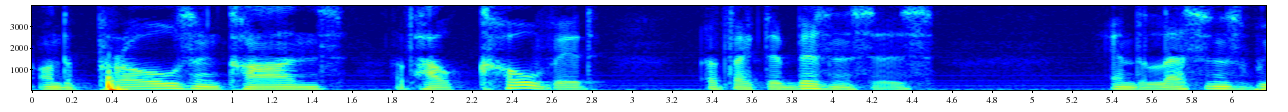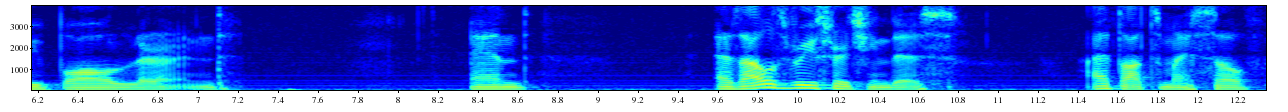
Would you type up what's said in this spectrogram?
on the pros and cons of how COVID affected businesses and the lessons we've all learned. And as I was researching this, I thought to myself,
